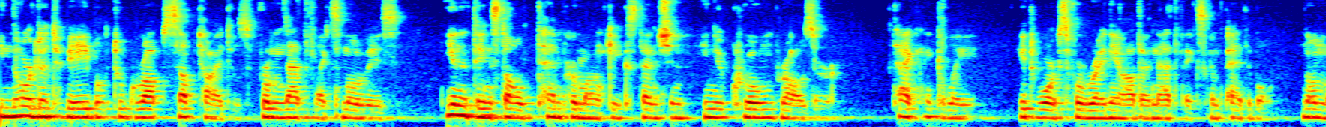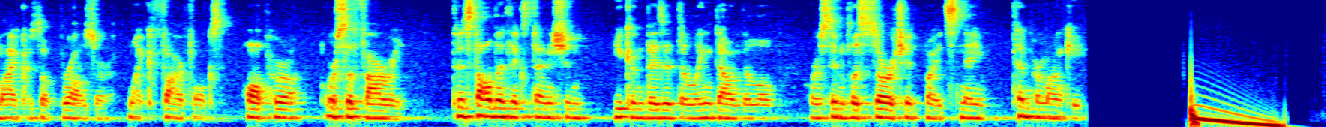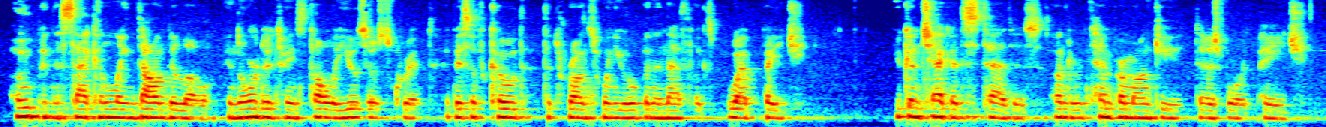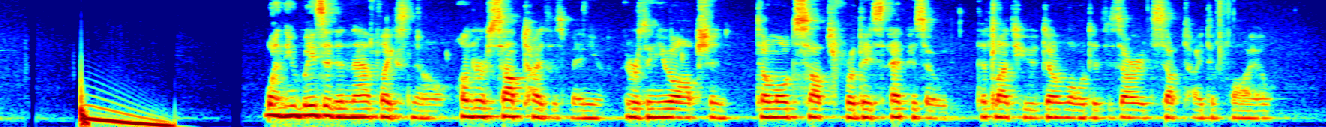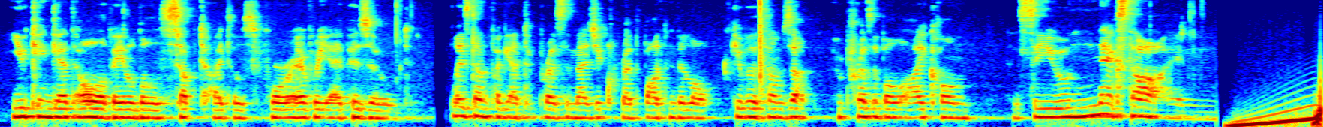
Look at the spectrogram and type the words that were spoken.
In order to be able to grab subtitles from Netflix movies, you need to install Tampermonkey extension in your Chrome browser. Technically, it works for any other Netflix compatible non-Microsoft browser like Firefox, Opera or Safari. To install this extension, you can visit the link down below or simply search it by its name, Tampermonkey. Open the second link down below in order to install a user script, a piece of code that runs when you open a Netflix web page. You can check its status under Tampermonkey dashboard page. When you visit the Netflix now, under Subtitles menu, there is a new option, Download subs for this episode, that lets you download the desired subtitle file. You can get all available subtitles for every episode. Please don't forget to press the magic red button below, give it a thumbs up, and press the bell icon, and see you next time!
